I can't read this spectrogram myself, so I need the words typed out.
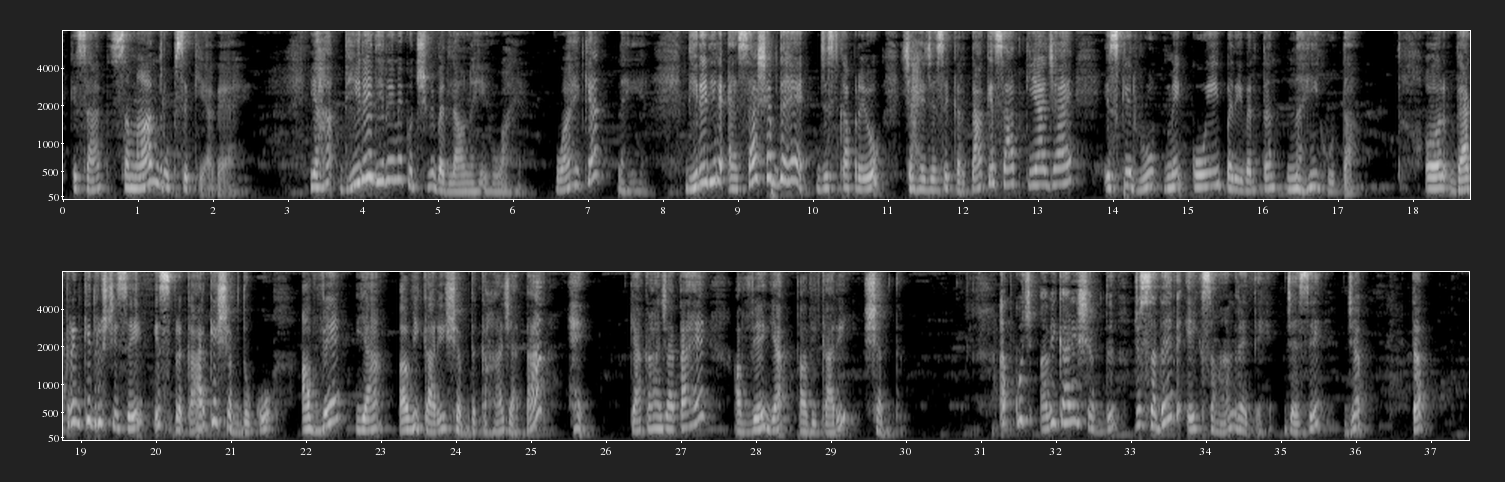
के साथ समान रूप से किया गया है। यहाँ धीरे धीरे में कुछ भी बदलाव नहीं हुआ है। हुआ है क्या? नहीं है। धीरे धीरे ऐसा शब्द है जिसका प्रयोग चाहे जैसे कर्ता के साथ किया जाए, इसके रूप में कोई परिवर्तन नहीं होता। और व्याकरण की दृष्टि से इस प्रकार के शब्दों को अव्यय या अविकारी शब्द कहा जाता है। क्या कहा जाता है? अव्यय या अविकारी शब्द। अब कुछ अविकारी शब्द जो सदैव एक समान रहते हैं, जैसे जब, तब,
